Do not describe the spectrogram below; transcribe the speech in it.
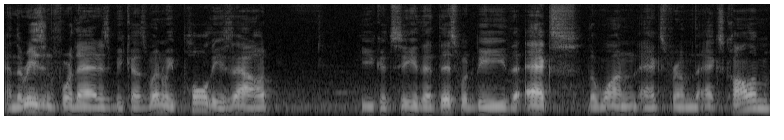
And the reason for that is because when we pull these out you could see that this would be the x the one x from the x column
